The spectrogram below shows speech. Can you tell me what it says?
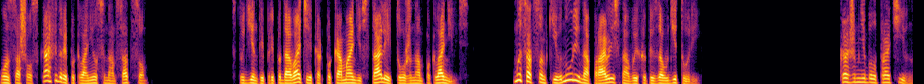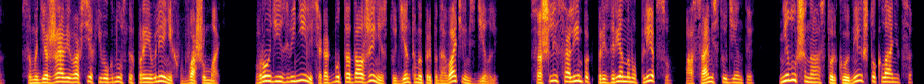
Он сошел с кафедры и поклонился нам с отцом. Студенты и преподаватели, как по команде, встали и тоже нам поклонились. Мы с отцом кивнули и направились на выход из аудитории. Как же мне было противно. Самодержавие во всех его гнусных проявлениях, в вашу мать. Вроде извинились, а как будто одолжение студентам и преподавателям сделали. Сошли с Олимпа к презренному плебсу, а сами студенты. Не лучше нас, только умеют, что кланяться.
